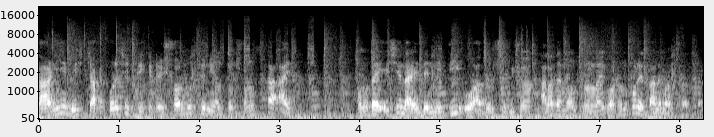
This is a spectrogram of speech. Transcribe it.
তা নিয়ে বেশ চাপে পড়েছে ক্রিকেটের সর্বোচ্চ নিয়ন্ত্রক সংস্থা আইসিসি। ক্ষমতায় এসে নারীদের নীতি ও আদর্শ বিষয়ক আলাদা মন্ত্রণালয় গঠন করে তালেবান সরকার।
